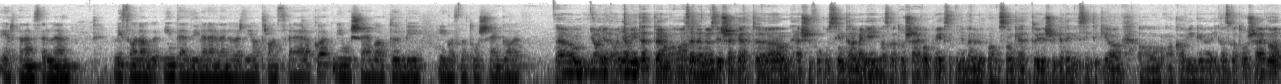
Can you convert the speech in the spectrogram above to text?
értelemszerűen viszonylag intenzíven ellenőrzi a transferárakat. Mi újság a többi igazgatósággal? Ja, ahogy említettem, az ellenőrzéseket elsőfokú szinten a megyei igazgatóságok végzik, ugye belőlük van 22, és őket egészíti ki a, a, a KAVIG igazgatósága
